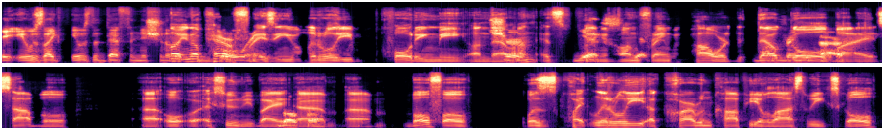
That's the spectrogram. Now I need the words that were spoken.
it, it was like it was the definition of No, you're not and paraphrasing. You're literally quoting me on that Sure. one. It's putting Yes, it on yes. frame with power. That goal power. by Sabo, uh, or, or excuse me, by Bofo. um, um, Bofo was quite literally a carbon copy of last week's goal.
